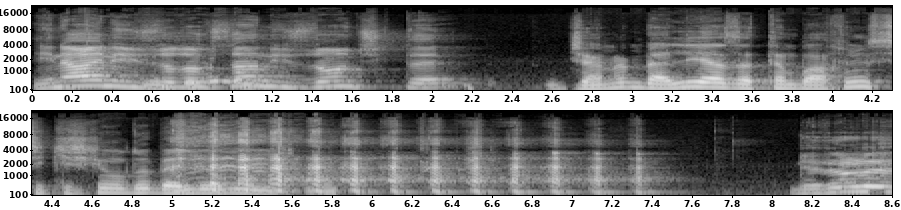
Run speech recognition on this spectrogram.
Yine aynı %90 %10 çıktı. Cem'in belli ya zaten bakıyorsun sikişkin olduğu belli oluyor yüzünden. Neden öyle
